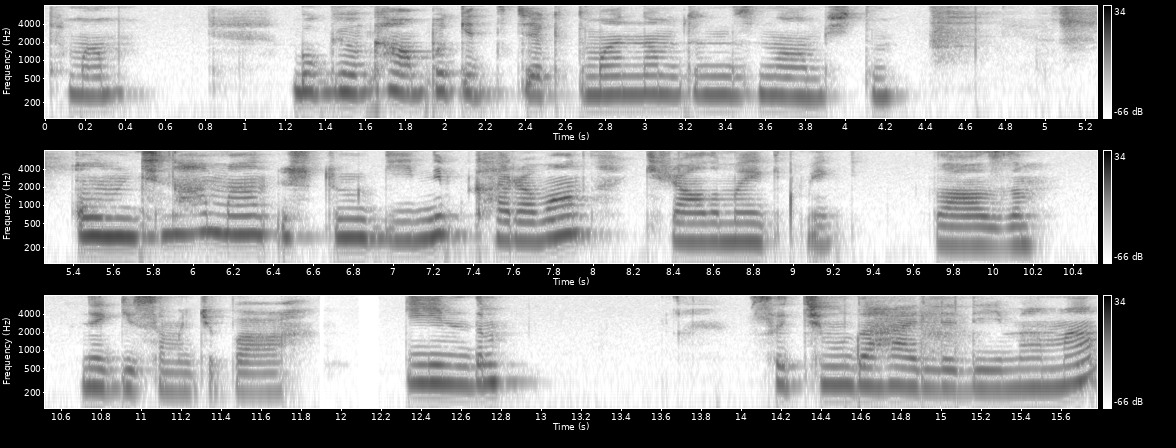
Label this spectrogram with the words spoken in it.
tamam. Bugün kampa gidecektim. Annemden izin almıştım. Onun için hemen üstümü giyinip karavan kiralamaya gitmek lazım. Ne giysem acaba? Giyindim. Saçımı da halledeyim hemen.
